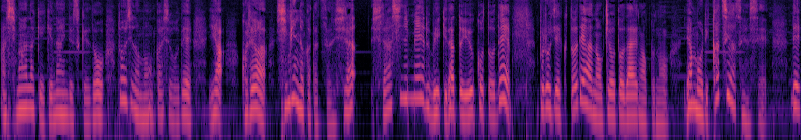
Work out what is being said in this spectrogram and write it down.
はい、しまわなきゃいけないんですけど当時の文科省でいやこれは市民の方たちに知ら知らしめるべきだということでプロジェクトであの京都大学の矢守克也先生で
